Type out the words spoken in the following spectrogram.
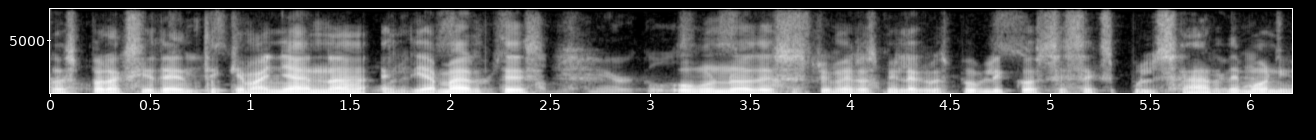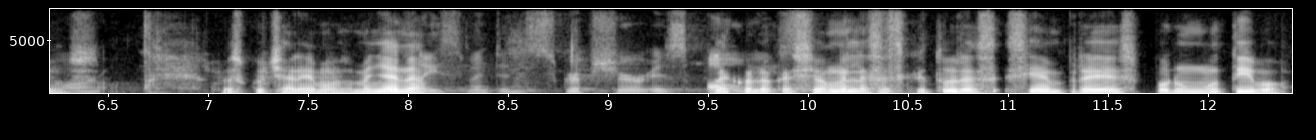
No es por accidente que mañana, el día martes, uno de sus primeros milagros públicos es expulsar demonios. Lo escucharemos mañana. La colocación en las escrituras siempre es por un motivo.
